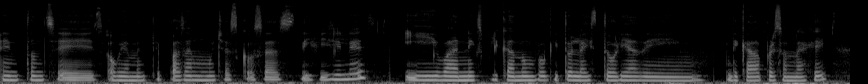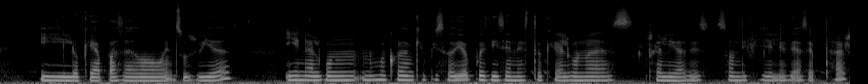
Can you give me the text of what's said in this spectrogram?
Entonces, obviamente pasan muchas cosas difíciles y van explicando un poquito la historia de, de cada personaje y lo que ha pasado en sus vidas. Y en algún, no me acuerdo en qué episodio, pues dicen esto, que algunas realidades son difíciles de aceptar.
